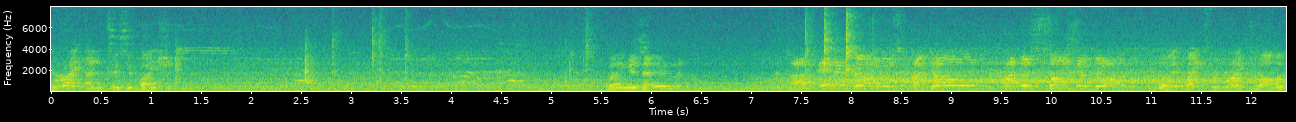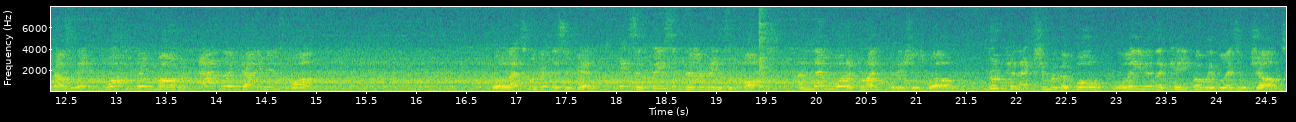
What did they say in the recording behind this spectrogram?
Great anticipation. Playing it in. And in it goes. A goal. A decisive goal. Well, it makes for great drama, doesn't it? One big moment and the game is won. Well, let's look at this again. It's a decent delivery into box. And then what a great finish as well. Good connection with the ball, leaving the keeper with little chance.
